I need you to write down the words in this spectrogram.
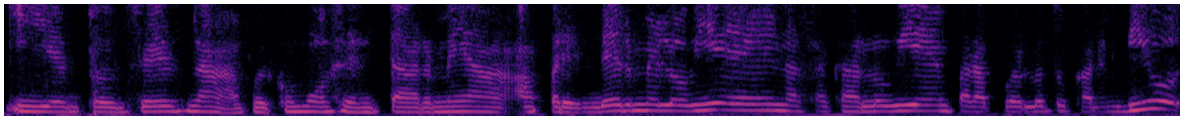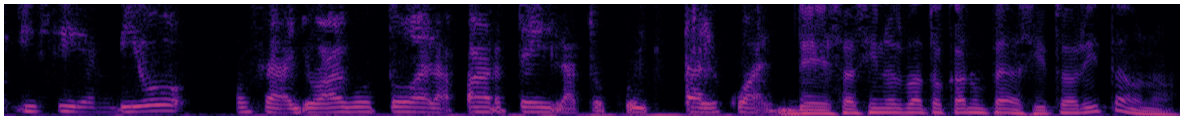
y, entonces nada, fue como sentarme a aprendérmelo bien, a sacarlo bien para poderlo tocar en vivo. Y sí, en vivo, o sea, yo hago toda la parte y la toco tal cual. ¿De esa sí nos va a tocar un pedacito ahorita o no?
